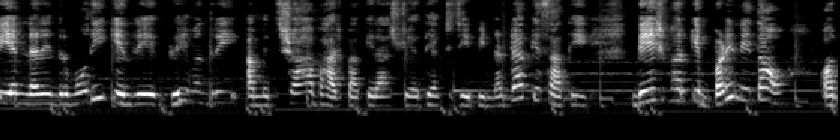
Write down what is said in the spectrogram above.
पीएम नरेंद्र मोदी, केंद्रीय गृह मंत्री अमित शाह, भाजपा के राष्ट्रीय अध्यक्ष जेपी नड्डा के साथ ही देश भर के बड़े नेताओं और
